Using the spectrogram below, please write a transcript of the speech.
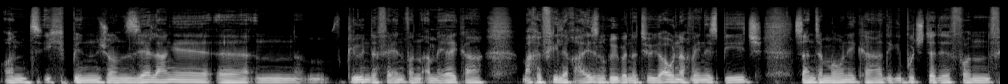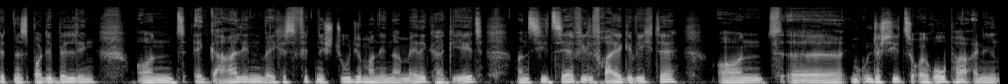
Und ich bin schon sehr lange äh, ein glühender Fan von Amerika, mache viele Reisen rüber, natürlich auch nach Venice Beach, Santa Monica, die Geburtsstätte von Fitness, Bodybuilding. Und egal in welches Fitnessstudio man in Amerika geht, man sieht sehr viel freie Gewichte und äh, im Unterschied zu Europa einen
